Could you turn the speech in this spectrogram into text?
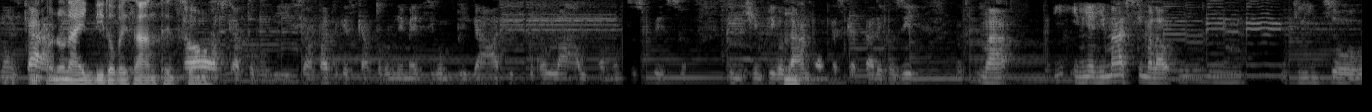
non cambia. non hai il dito pesante, insomma. No, scatto pochissimo, a parte che scatto con dei mezzi complicati, tipo con l'alpa molto spesso, quindi ci impiego mm. tanto per scattare così, ma in linea di massima la, utilizzo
